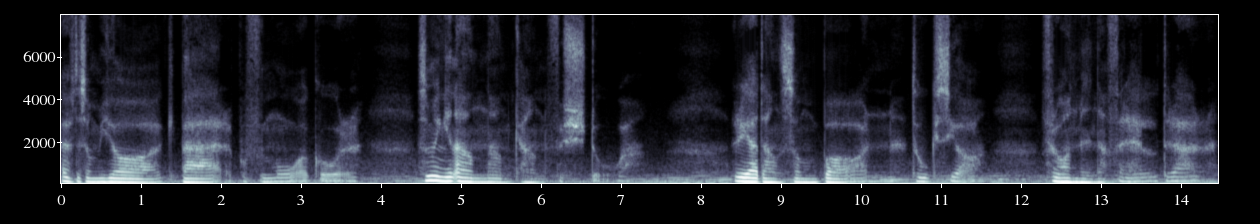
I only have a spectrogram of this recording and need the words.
eftersom jag bär på förmågor som ingen annan kan förstå. Redan som barn togs jag från mina föräldrar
